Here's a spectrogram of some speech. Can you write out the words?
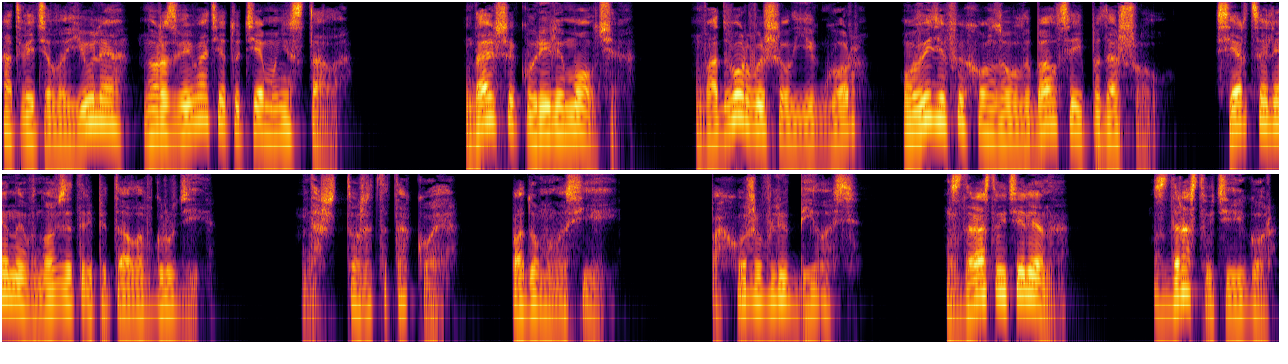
ответила Юля, но развивать эту тему не стала. Дальше курили молча. Во двор вышел Егор. Увидев их, он заулыбался и подошел. Сердце Лены вновь затрепетало в груди. «Да что же это такое?» — подумалось ей. «Похоже, влюбилась». «Здравствуйте, Лена». «Здравствуйте, Егор»,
